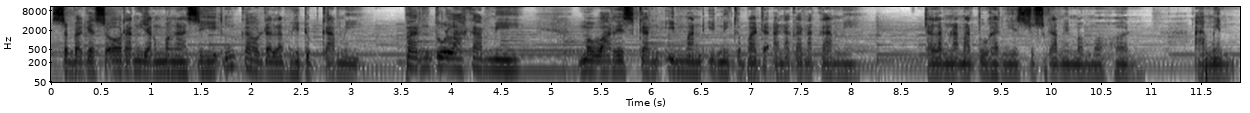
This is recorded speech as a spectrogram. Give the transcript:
sebagai seorang yang mengasihi Engkau dalam hidup kami. Bantulah kami mewariskan iman ini kepada anak-anak kami. Dalam nama Tuhan Yesus kami memohon. Amin.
